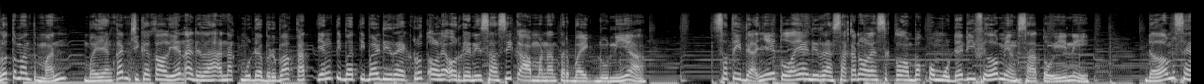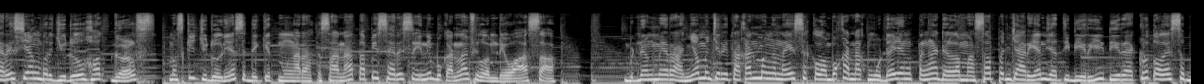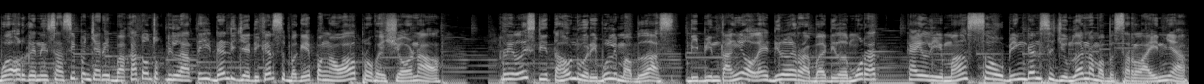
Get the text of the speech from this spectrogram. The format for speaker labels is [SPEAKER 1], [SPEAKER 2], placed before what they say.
[SPEAKER 1] Halo teman-teman, bayangkan jika kalian adalah anak muda berbakat yang tiba-tiba direkrut oleh organisasi keamanan terbaik dunia. Setidaknya itulah yang dirasakan oleh sekelompok pemuda di film yang satu ini. Dalam series yang berjudul Hot Girls, meski judulnya sedikit mengarah ke sana, tapi series ini bukanlah film dewasa. Benang merahnya menceritakan mengenai sekelompok anak muda yang tengah dalam masa pencarian jati diri direkrut oleh sebuah organisasi pencari bakat untuk dilatih dan dijadikan sebagai pengawal profesional rilis di tahun 2015, dibintangi oleh Dilraba Dilmurat, Kylie Ma, Saubing, dan sejumlah nama besar lainnya.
